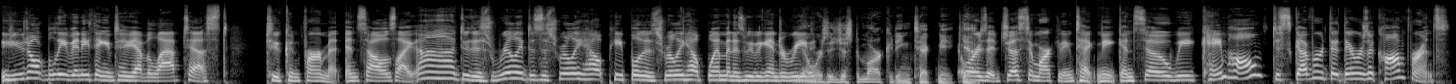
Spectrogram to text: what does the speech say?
you don't believe anything until you have a lab test to confirm it. And so I was like, ah, do this really, does this really help people? Does this really help women as we began to read? Yeah, or is it just a marketing technique? Or is it just a marketing technique? And so we came home, discovered that there was a conference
